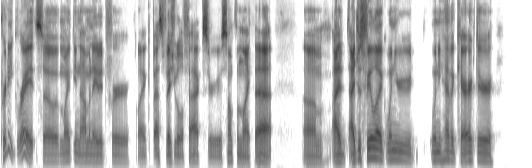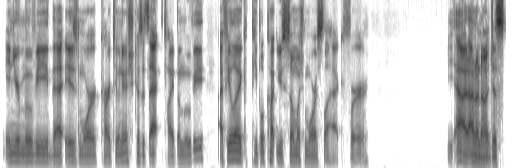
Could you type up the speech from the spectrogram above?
pretty great, so it might be nominated for like best visual effects or something like that. Um, I I just feel like when you when you have a character in your movie that is more cartoonish because it's that type of movie, I feel like people cut you so much more slack for yeah, I, I don't know, just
